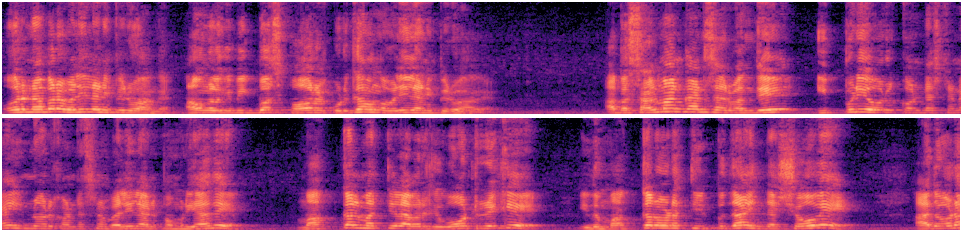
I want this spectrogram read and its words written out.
ஒரு நபரை வெளியில் அனுப்பிடுவாங்க. அவங்களுக்கு பிக் பாஸ் பவரை கொடுக்க அவங்க வெளியில் அனுப்பிடுவாங்க. அப்போ சல்மான் கான் சார் வந்து இப்படி ஒரு கண்டஸ்டனை இன்னொரு கண்டஸ்டனை வெளியில் அனுப்ப முடியாது. மக்கள் மத்தியில் அவருக்கு ஓட்டுருக்கு இது மக்களோட தீர்ப்பு தான் இந்த ஷோவே. அதோட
